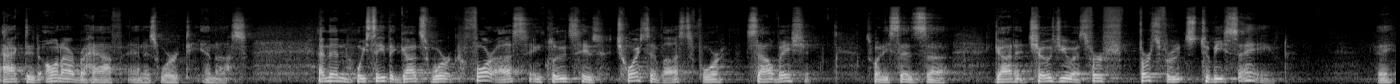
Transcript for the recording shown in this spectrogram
acted on our behalf and has worked in us. And then we see that God's work for us includes his choice of us for salvation. That's what he says uh, God had chose you as first, first fruits to be saved. Okay?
